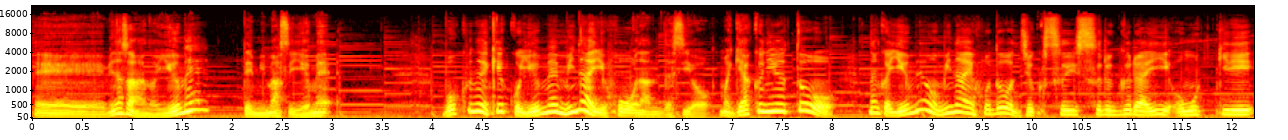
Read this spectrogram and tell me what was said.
えー、皆さん、あの、夢って見ます夢。僕ね、結構夢見ない方なんですよ。まあ、逆に言うと、なんか夢を見ないほど熟睡するぐらい思いっきり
